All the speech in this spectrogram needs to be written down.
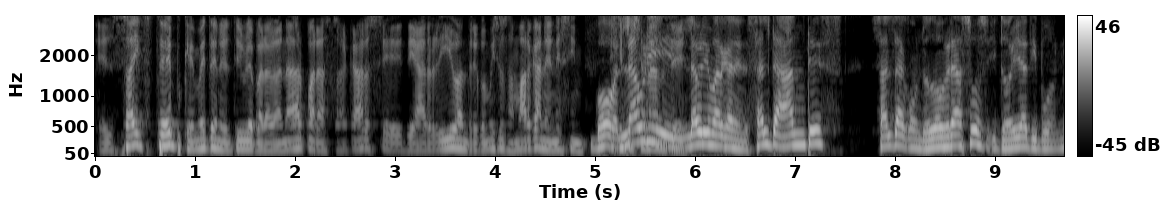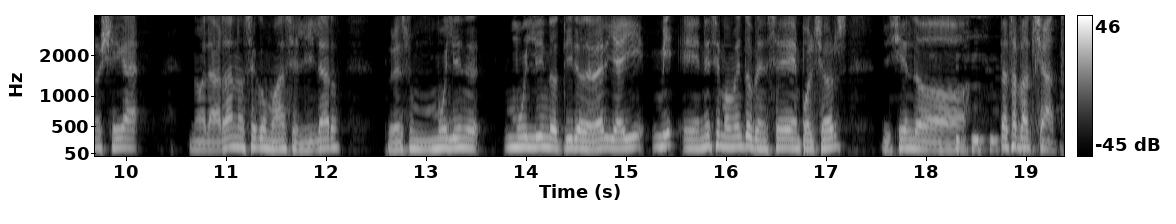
El sidestep que meten el triple para ganar, para sacarse de arriba, entre comillas, a Markanen es, im Vos, es Lauri, impresionante. Lauri Markkanen salta antes, salta con los dos brazos y todavía tipo no llega. No, la verdad no sé cómo hace Lillard, pero es un muy lindo, muy lindo tiro de ver. Y ahí, en ese momento pensé en Paul George diciendo, that's a bad shot.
